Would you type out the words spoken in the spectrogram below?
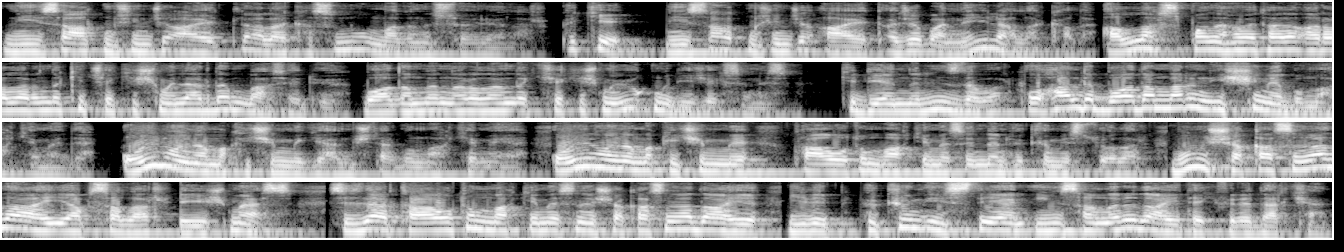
Nisa 60. ayetle alakasının olmadığını söylüyorlar. Peki Nisa 60. ayet acaba ne ile alakalı? Allah subhanehu ve teala aralarındaki çekişmelerden bahsediyor. Bu adamların aralarındaki çekişme yok mu diyeceksiniz? Ki diyenleriniz de var. O halde bu adamların işi ne bu mahkemede? Oyun oynamak için mi gelmişler bu mahkemeye? Oyun oynamak için mi tağutun mahkemesinden hüküm istiyorlar? Bunun şakasına dahi yapsalar değişmez. Sizler tağutun mahkemesine şakasına dahi gidip hüküm isteyen insanları dahi tekfir ederken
